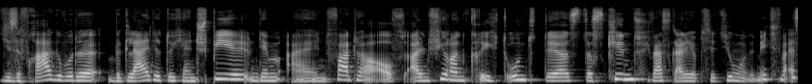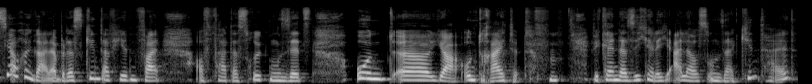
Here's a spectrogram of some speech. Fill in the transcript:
diese Frage wurde begleitet durch ein Spiel, in dem ein Vater auf allen Vierern kriegt und der, das Kind, ich weiß gar nicht, ob es jetzt Junge oder Mädchen war, ist ja auch egal, aber das Kind auf jeden Fall auf Vaters Rücken sitzt und äh, ja und reitet. Wir kennen das sicherlich alle aus unserer Kindheit,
